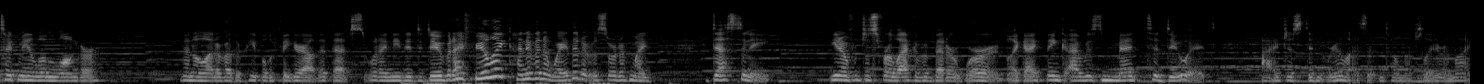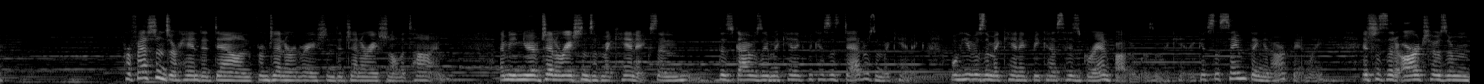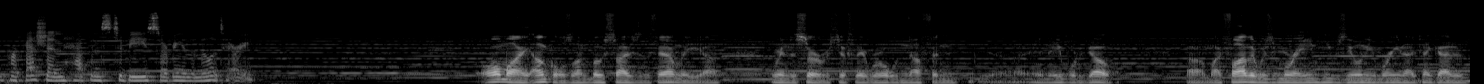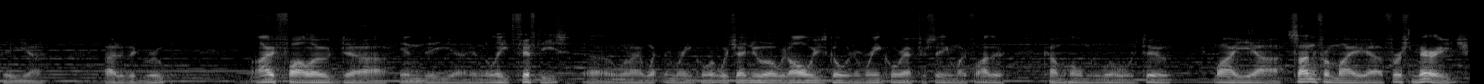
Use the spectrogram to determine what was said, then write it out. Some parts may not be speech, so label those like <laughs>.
It took me a little longer than a lot of other people to figure out that that's what I needed to do, but I feel like kind of in a way that it was sort of my destiny, you know, for, just for lack of a better word. Like I think I was meant to do it. I just didn't realize it until much later in life. Professions are handed down from generation to generation all the time. I mean, you have generations of mechanics, and this guy was a mechanic because his dad was a mechanic. Well, he was a mechanic because his grandfather was a mechanic. It's the same thing in our family. It's just that our chosen profession happens to be serving in the military. All my uncles on both sides of the family uh, were in the service if they were old enough and, uh, and able to go. Uh, my father was a Marine. He was the only Marine, I think, out of the, uh, out of the group. I followed uh, in the uh, in the late 50s uh, when I went in the Marine Corps, which I knew I would always go in the Marine Corps after seeing my father come home in World War II. My uh, son from my uh, first marriage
